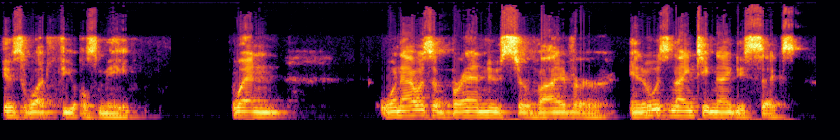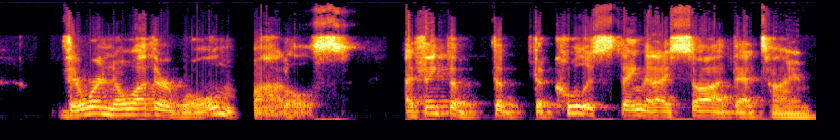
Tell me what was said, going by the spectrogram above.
is what fuels me. When when I was a brand new survivor, and it was 1996, there were no other role models. I think the, the, the coolest thing that I saw at that time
